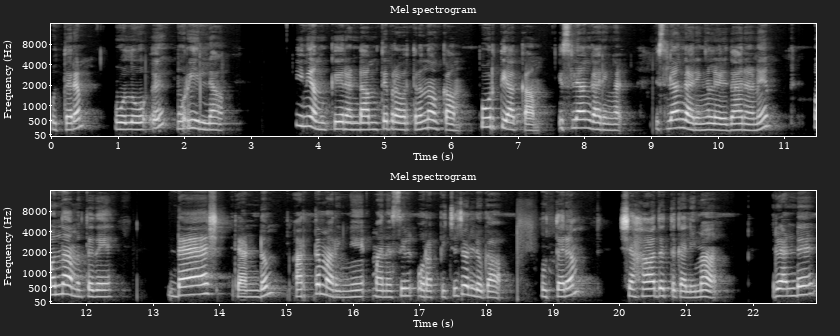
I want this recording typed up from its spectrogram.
ഉത്തരം ഉളു മുറിയില്ല ഇനി നമുക്ക് രണ്ടാമത്തെ പ്രവർത്തനം നോക്കാം. പൂർത്തിയാക്കാം. ഇസ്ലാം കാര്യങ്ങൾ. ഇസ്ലാം കാര്യങ്ങൾ എഴുതാനാണ് ഒന്നാമത്തത്. ഡാഷ് രണ്ടും അർത്ഥമറിഞ്ഞ് മനസ്സിൽ ഉറപ്പിച്ചു ചൊല്ലുക. ഉത്തരം ഷഹാദത്ത് കലിമ. രണ്ട്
